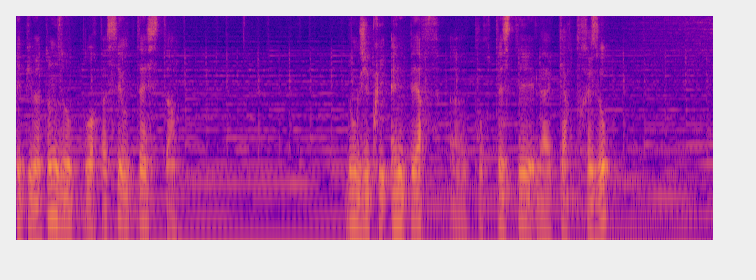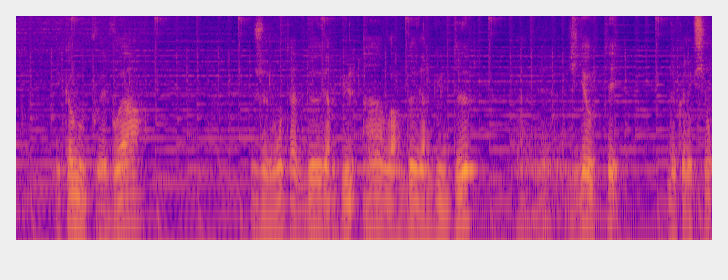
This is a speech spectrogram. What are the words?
Et puis maintenant, nous allons pouvoir passer au test. Donc j'ai pris NPerf euh, pour tester la carte réseau. Et comme vous pouvez voir, je monte à 2,1 voire 2,2 gigaoctets de connexion.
